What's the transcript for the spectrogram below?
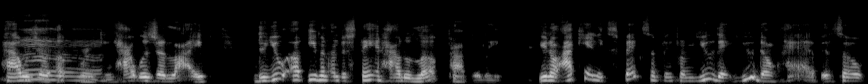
how was mm. your upbringing? How was your life? Do you uh, even understand how to love properly? You know, I can't expect something from you that you don't have. And so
